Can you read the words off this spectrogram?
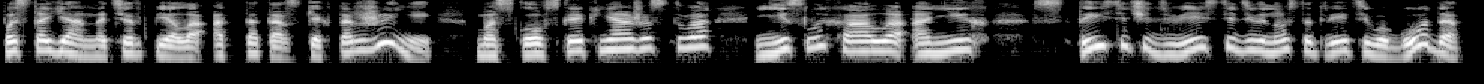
постоянно терпела от татарских вторжений, Московское княжество не слыхало о них с 1293 года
